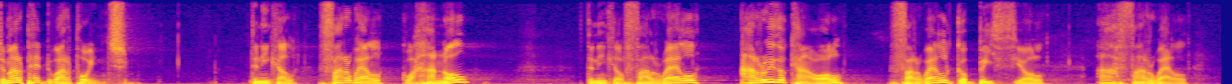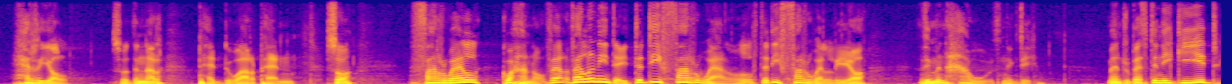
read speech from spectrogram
dyma'r pedwar pwynt. Dyn ni'n cael ffarwel gwahanol, dyn ni'n cael ffarwel arwyddocaol, ffarwel gobeithiol a ffarwel heriol. So dyna'r pedwar pen. So, ffarwel gwahanol. Fel, fel o'n i'n deud, dydy ffarwel, dydy ffarwelio ddim yn hawdd, nid di. Mae'n rhywbeth dyn ni gyd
